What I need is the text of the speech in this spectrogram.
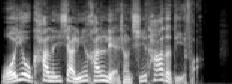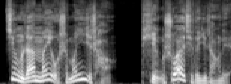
我又看了一下林寒脸上其他的地方，竟然没有什么异常，挺帅气的一张脸。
